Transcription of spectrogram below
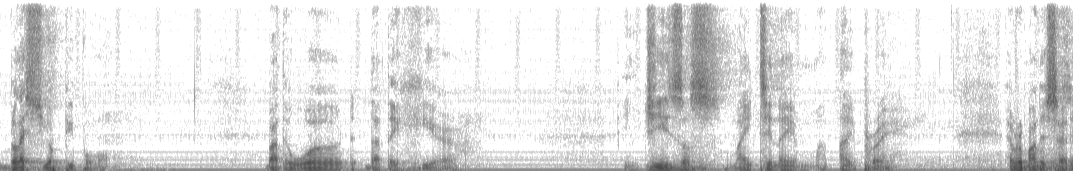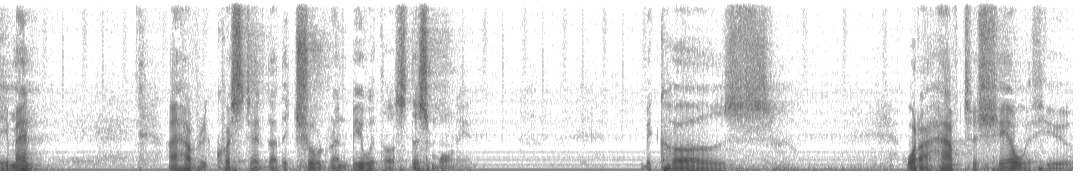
Bless your people by the word that they hear. In Jesus' mighty name, I pray. Everybody said, Amen. I have requested that the children be with us this morning because what I have to share with you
